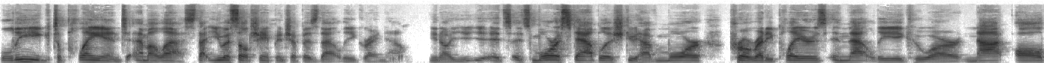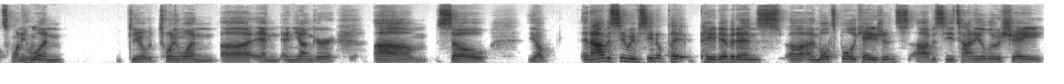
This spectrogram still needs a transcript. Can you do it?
league to play in to MLS. That USL Championship is that league right now. You know, you, it's it's more established. You have more pro ready players in that league who are not all 21, you know, 21 uh, and and younger. Um, so you know, and obviously we've seen it pay, pay dividends uh, on multiple occasions. Obviously, Tani Oluwaseyi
